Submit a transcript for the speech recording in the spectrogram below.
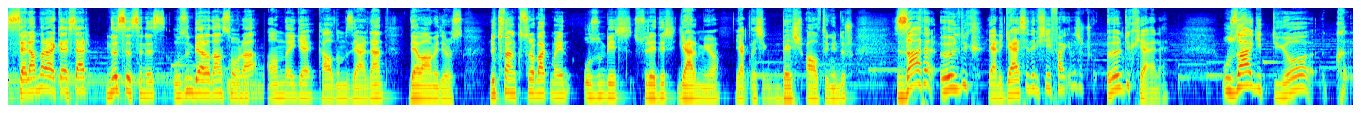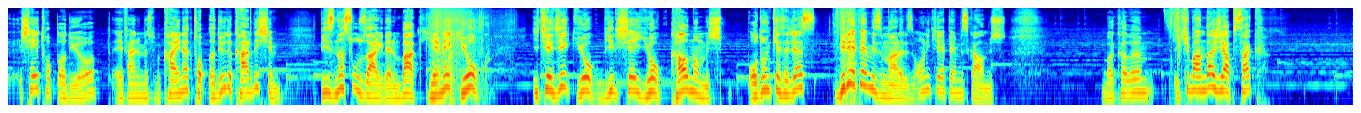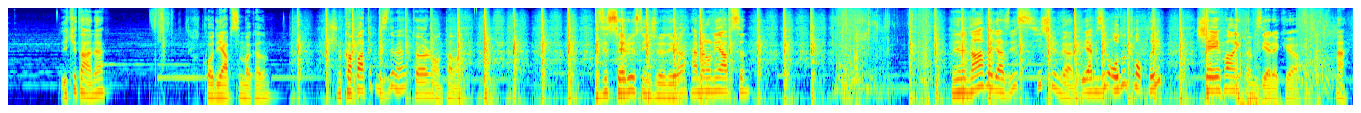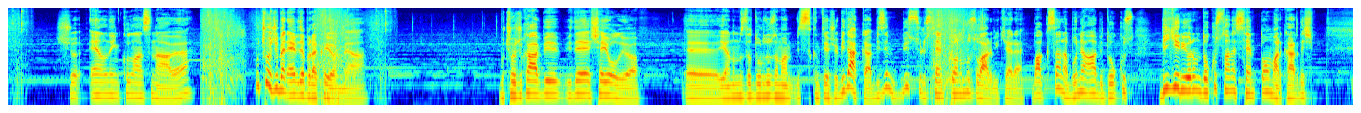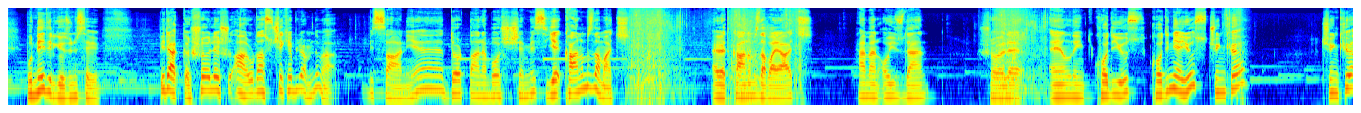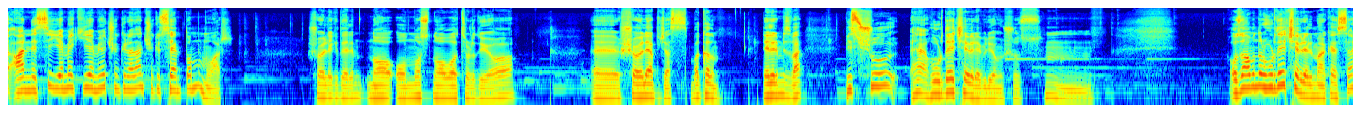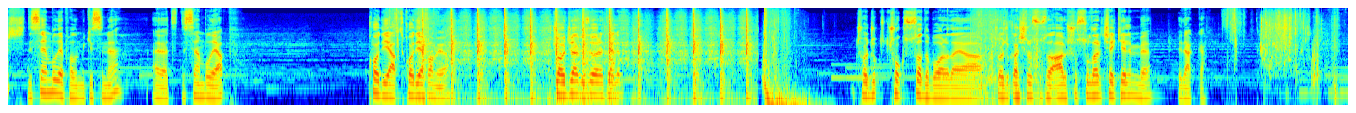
Selamlar arkadaşlar. Nasılsınız? Uzun bir aradan sonra Anda Ege kaldığımız yerden devam ediyoruz. Lütfen kusura bakmayın uzun bir süredir gelmiyor. Yaklaşık 5-6 gündür. Zaten öldük. Yani gelse de bir şey fark. Çünkü Öldük yani. Uzağa git diyor. Şey topla diyor. Efendim mesela kaynak topla diyor da kardeşim. Biz nasıl uzağa gidelim? Bak yemek yok. içecek yok. Bir şey yok. Kalmamış. Odun keseceğiz. Bir EP'miz mi vardı bizim? 12 EP'miz kalmış. Bakalım. iki bandaj yapsak. iki tane. Kodi yapsın bakalım. Şunu kapattık biz değil mi? Turn on tamam. Bizi serious injury diyor. Hemen onu yapsın. Şimdi ne yapacağız biz? Hiç bilmiyorum. Ya bizim odun toplayıp şeye falan gitmemiz gerekiyor. Ha. Şu Enlink kullansın abi. Bu çocuğu ben evde bırakıyorum ya. Bu çocuk abi bir de şey oluyor. Ee, yanımızda durduğu zaman bir sıkıntı yaşıyor. Bir dakika bizim bir sürü semptomumuz var bir kere. Baksana bu ne abi 9. Bir giriyorum 9 tane semptom var kardeşim. Bu nedir gözünü seveyim. Bir dakika şöyle şu Aa, buradan su çekebiliyorum değil mi? Bir saniye. 4 tane boş şişemiz. Ye, karnımız da mı aç? Evet karnımız da bayağı aç. Hemen o yüzden şöyle Enlink Cody use. Cody niye? Çünkü çünkü annesi yemek yiyemiyor. Çünkü neden? Çünkü semptomu mu var? Şöyle gidelim. No, almost no water diyor. Ee, şöyle yapacağız. Bakalım. Nelerimiz var? Biz şu he, hurdaya çevirebiliyormuşuz. Hmm. O zaman bunları hurdaya çevirelim arkadaşlar. Disassemble yapalım ikisine. Evet, disassemble yap. Cody yaptı. Cody yapamıyor. Çocuğa biz öğretelim. Çocuk çok susadı bu arada ya. Çocuk aşırı susadı. Abi şu suları çekelim bir. Bir dakika.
